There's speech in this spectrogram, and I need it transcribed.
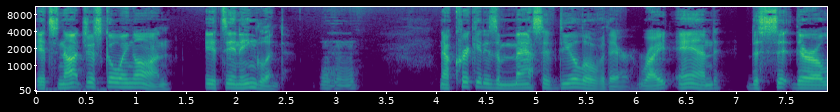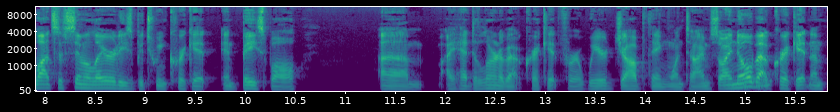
it's not just going on; it's in England. hmm Now, cricket is a massive deal over there, right? And the there are lots of similarities between cricket and baseball. Um, I had to learn about cricket for a weird job thing one time, so I know Mhm. about cricket, and I'm,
